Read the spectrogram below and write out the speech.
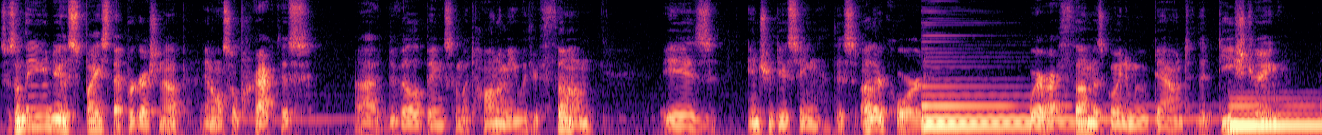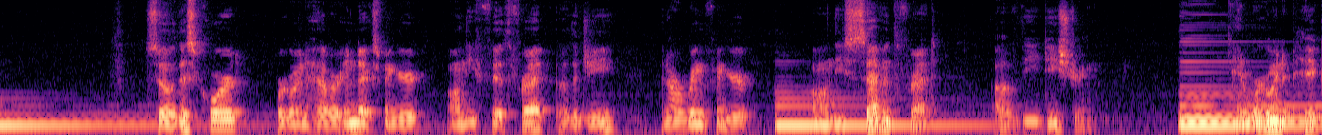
So something you can do to spice that progression up and also practice uh, developing some autonomy with your thumb is introducing this other chord where our thumb is going to move down to the D string. So this chord, we're going to have our index finger on the 5th fret of the G and our ring finger on the 7th fret of the D string. And we're going to pick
